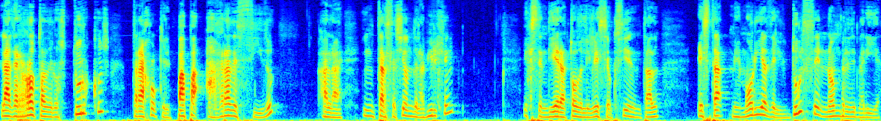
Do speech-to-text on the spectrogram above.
la derrota de los turcos trajo que el Papa, agradecido a la intercesión de la Virgen, extendiera toda la Iglesia occidental esta memoria del dulce nombre de María,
